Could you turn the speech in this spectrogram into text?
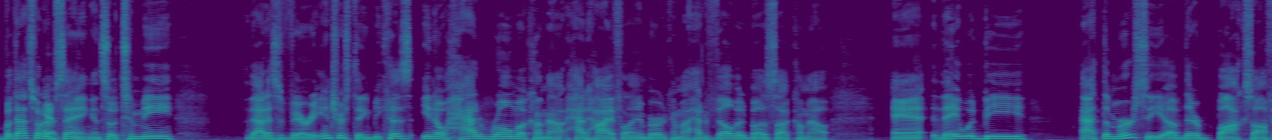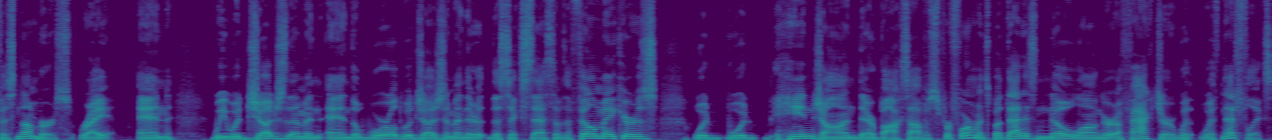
But that's what. I'm saying. And so to me, that is very interesting because, you know, had Roma come out, had High Flying Bird come out, had Velvet Buzzsaw come out, and they would be at the mercy of their box office numbers, right? And we would judge them and, and the world would judge them and their the success of the filmmakers would would hinge on their box office performance. But that is no longer a factor with, with Netflix.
